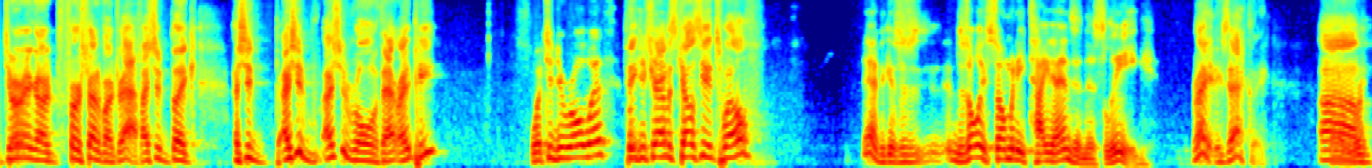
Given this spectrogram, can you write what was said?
during our first round of our draft. I should like I should I should I should roll with that, right, Pete? What did you roll with? Take you Travis Kelce at 12? Yeah, because there's, there's only so many tight ends in this league. Right, exactly. Um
